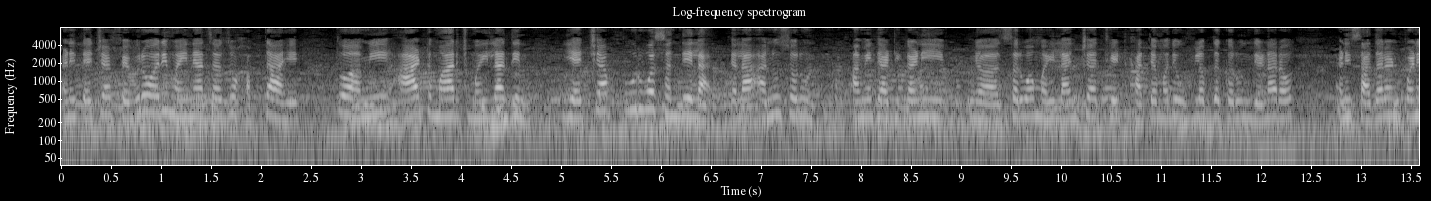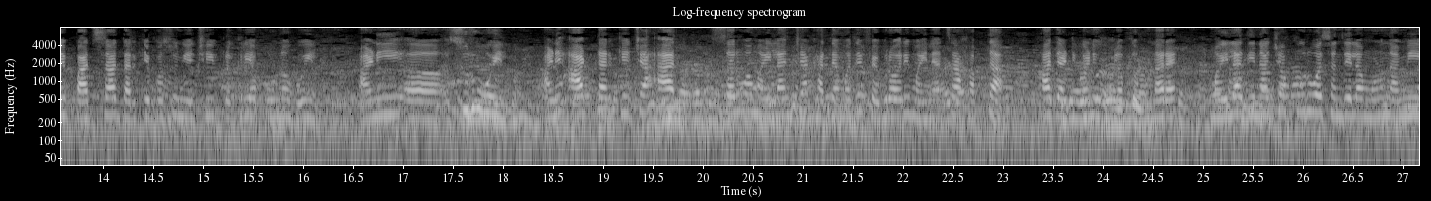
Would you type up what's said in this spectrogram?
आणि त्याच्या फेब्रुवारी महिन्याचा जो हप्ता आहे तो आम्ही आठ मार्च महिला दिन याच्या पूर्वसंध्येला त्याला अनुसरून आम्ही त्या ठिकाणी सर्व महिलांच्या थेट खात्यामध्ये उपलब्ध करून देणार आहोत. आणि साधारणपणे पाच सहा तारखेपासून याची प्रक्रिया पूर्ण होईल आणि सुरू होईल. आणि आठ तारखेच्या आत सर्व महिलांच्या खात्यामध्ये फेब्रुवारी महिन्याचा हप्ता हा त्या ठिकाणी उपलब्ध होणार आहे. महिला दिनाच्या पूर्वसंध्येला म्हणून आम्ही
